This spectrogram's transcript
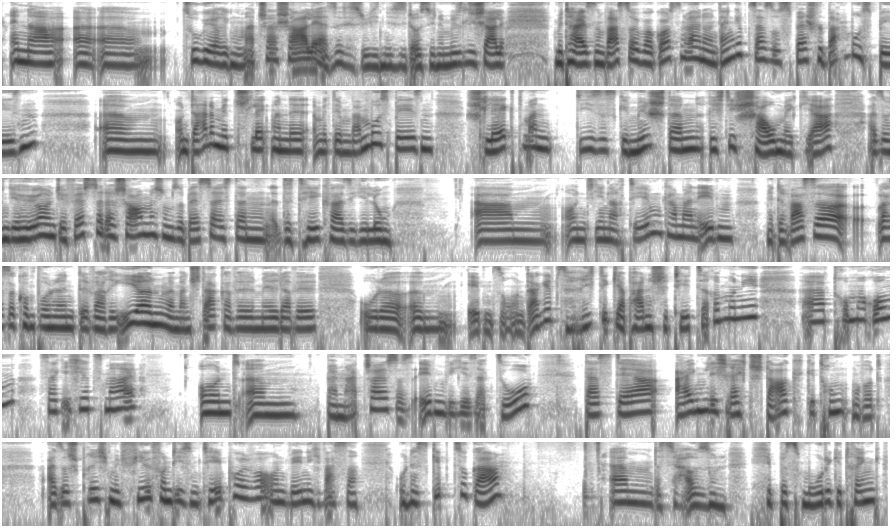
in einer äh, äh, zugehörigen Matcha-Schale, also das sieht aus wie eine Müsli-Schale, mit heißem Wasser übergossen werden. Und dann gibt es da so Special Bambusbesen, ähm, und damit schlägt man de, mit dem Bambusbesen, schlägt man dieses Gemisch dann richtig schaumig, ja. Also und je höher und je fester der Schaum ist, umso besser ist dann der Tee quasi gelungen. Ähm, und je nachdem kann man eben mit der Wasser, Wasserkomponente variieren, wenn man stärker will, milder will oder ähm, ebenso. Und da gibt es eine richtig japanische Teezeremonie äh, drumherum, sage ich jetzt mal. Und ähm, bei Matcha ist es eben, wie gesagt, so, dass der eigentlich recht stark getrunken wird. Also sprich mit viel von diesem Teepulver und wenig Wasser. Und es gibt sogar, ähm, das ist ja auch so ein hippes Modegetränk,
